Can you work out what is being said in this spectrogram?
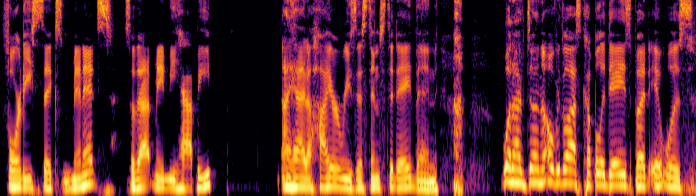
46 minutes. So that made me happy. I had a higher resistance today than what I've done over the last couple of days, but it was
